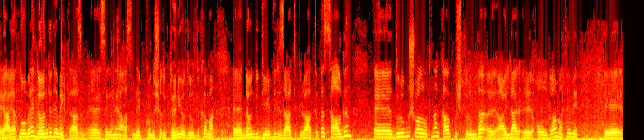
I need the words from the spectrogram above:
E, hayat normale döndü demek lazım. E, seninle aslında hep konuşuyorduk, dönüyor diyorduk ama döndü diyebiliriz artık rahatlıkla. Salgın durumu şu an ortadan kalkmış durumda. Aylar oldu ama tabii e,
